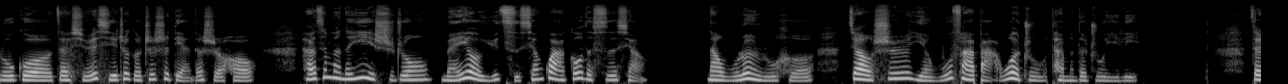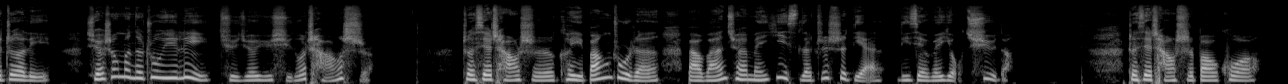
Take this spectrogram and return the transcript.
如果在学习这个知识点的时候，孩子们的意识中没有与此相挂钩的思想，那无论如何，教师也无法把握住他们的注意力。在这里，学生们的注意力取决于许多常识，这些常识可以帮助人把完全没意思的知识点理解为有趣的。这些常识包括。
